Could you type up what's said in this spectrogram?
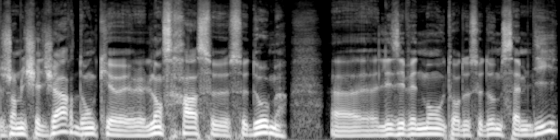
Jean-Michel Jarre donc lancera ce, ce dôme. Euh, les événements autour de ce dôme samedi.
